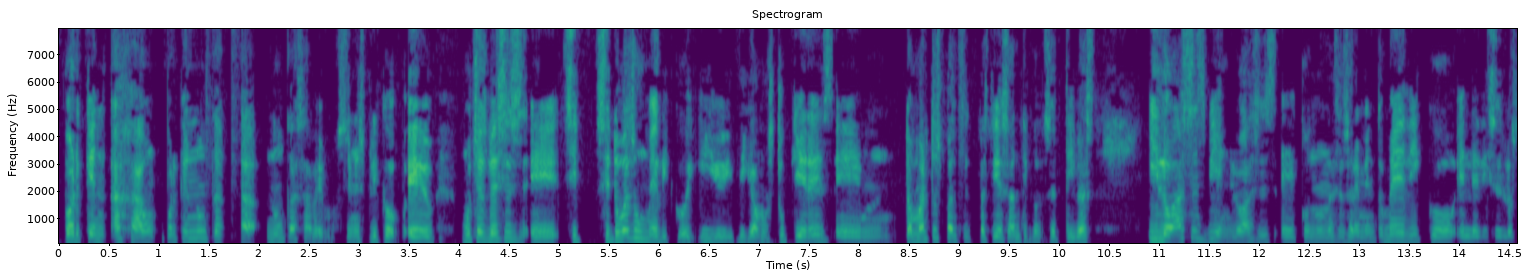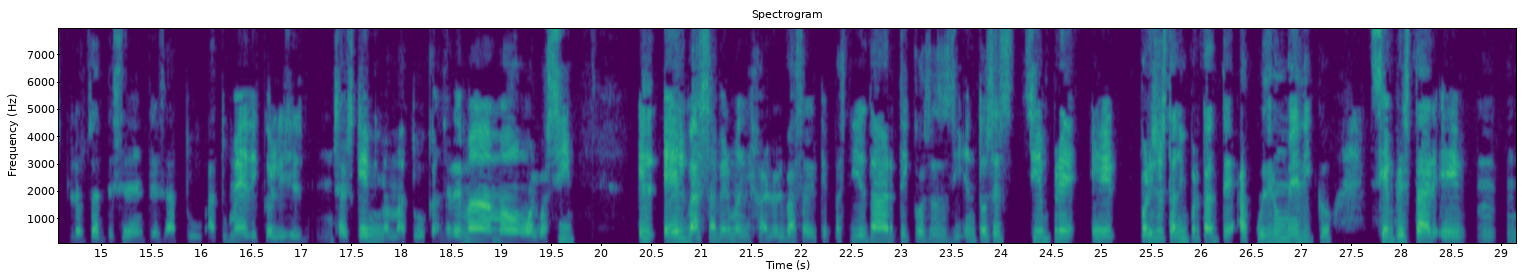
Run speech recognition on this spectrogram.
Porque, ajá, porque nunca, nunca sabemos, si me explico? Eh, muchas veces, eh, si, si tú vas a un médico y, digamos, tú quieres em, tomar tus pastillas anticonceptivas, y lo haces bien, lo haces eh, con un asesoramiento médico, él le dices los, los, antecedentes a tu, a tu médico, le dices, ¿sabes qué? Mi mamá tuvo cáncer de mama o algo así él, él, va a saber manejarlo, él va a saber qué pastillas darte y cosas así. Entonces, siempre, eh, por eso es tan importante acudir a un médico, siempre estar, eh, mm,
